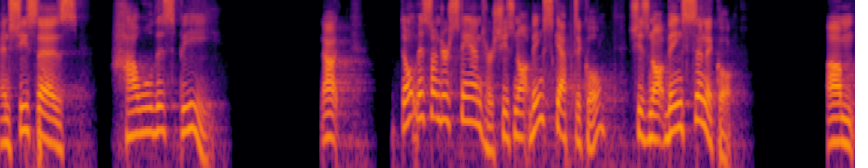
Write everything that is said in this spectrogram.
And she says, How will this be? Now, don't misunderstand her. She's not being skeptical, she's not being cynical. Um,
